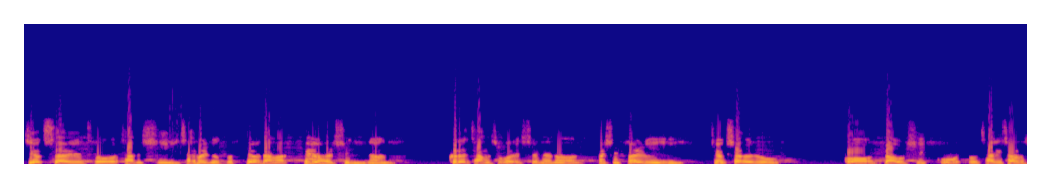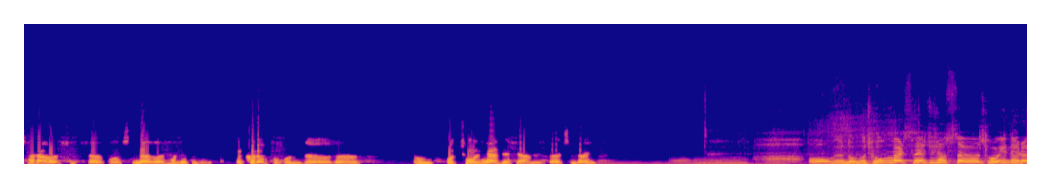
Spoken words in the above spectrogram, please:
지역사회에서 잠시 2, 3일 정도 태어나, 태어할 수 있는 그런 장소가 있으면은 훨씬 빨리 지역사회로 어, 나올 수 있고 또 자기 삶을 살아갈 수 있다고 생각을 하게 됩니다. 그런 부분들을 좀 보충을 해야 되지 않을까 생각이 어, 오늘 너무 좋은 말씀 해주셨어요. 저희들은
